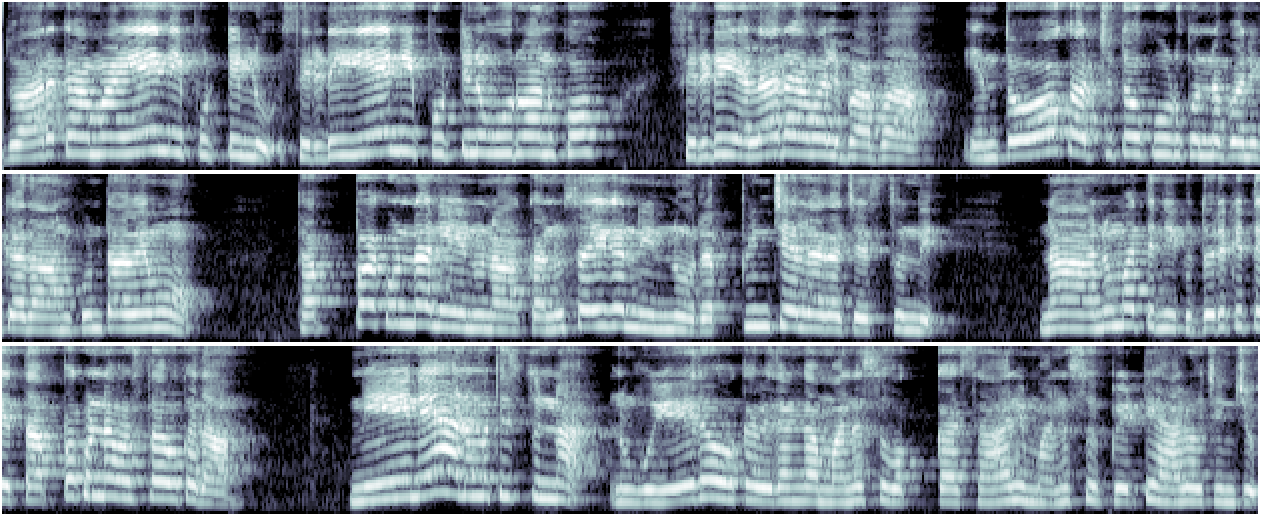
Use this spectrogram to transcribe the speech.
ద్వారకామాయే నీ పుట్టిల్లు సిరిడియే నీ పుట్టిన ఊరు అనుకో. సిరిడి ఎలా రావాలి బాబా? ఎంతో ఖర్చుతో కూడుకున్న పని కదా అనుకుంటావేమో. తప్పకుండా నేను నా కనుసైగా నిన్ను రప్పించేలాగా చేస్తుంది. నా అనుమతి నీకు దొరికితే తప్పకుండా వస్తావు కదా. నేనే అనుమతిస్తున్నా. నువ్వు ఏదో ఒక విధంగా మనసు ఒక్కసారి మనసు పెట్టి ఆలోచించు.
